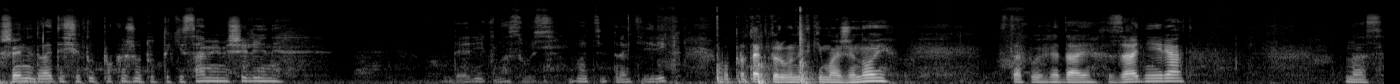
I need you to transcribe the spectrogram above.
Шини, давайте ще тут покажу. Тут такі самі мішеліни. Де рік у нас ось? 23 й рік. По протектору вони такі майже нові. Так виглядає задній ряд. У нас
